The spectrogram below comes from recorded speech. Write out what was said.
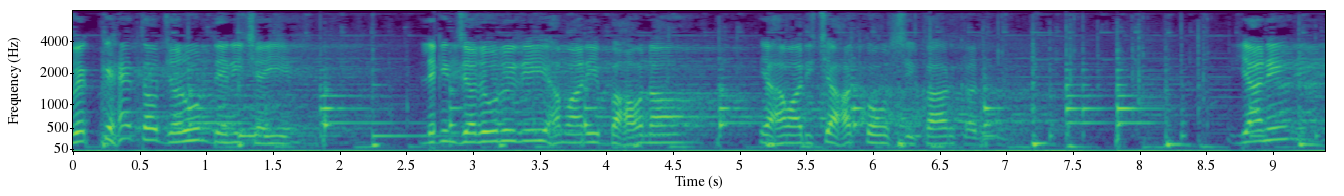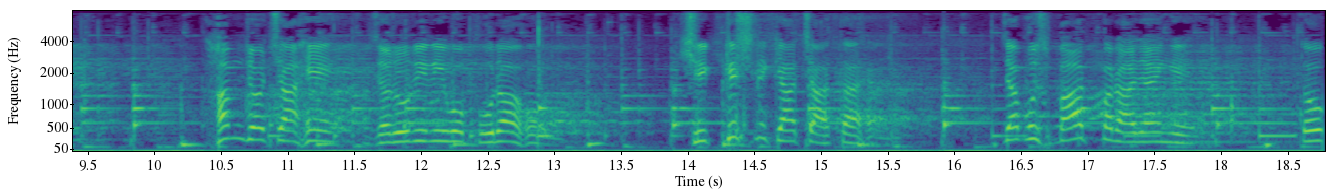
वे कहें तो ज़रूर देनी चाहिए, लेकिन ज़रूरी नहीं हमारी भावना या हमारी चाहत को स्वीकार करें। यानी हम जो चाहें, ज़रूरी नहीं वो पूरा हो। श्री कृष्ण क्या चाहता है? जब उस बात पर आ जाएँगे तो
